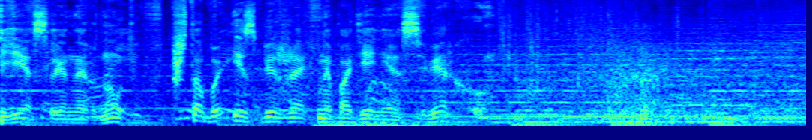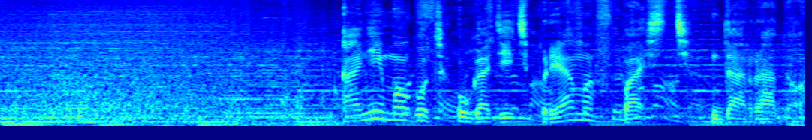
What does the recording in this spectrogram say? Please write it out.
Если нырнут, чтобы избежать нападения сверху, они могут угодить прямо в пасть Дорадо.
